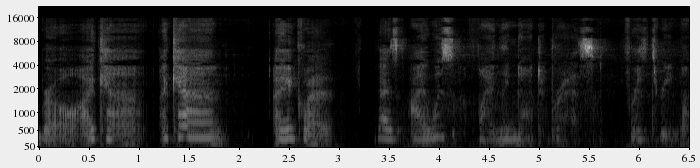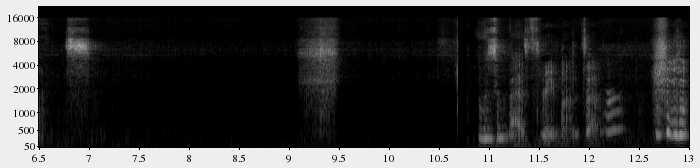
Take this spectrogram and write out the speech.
Bro, I can't. I can't. I quit. Guys, I was finally not depressed for three months. It was the best three months ever.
